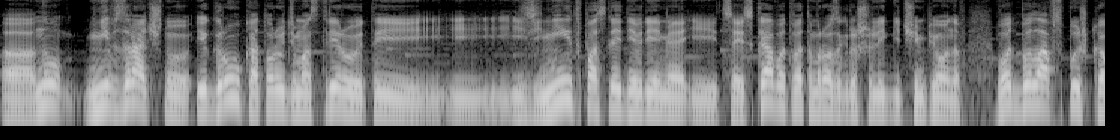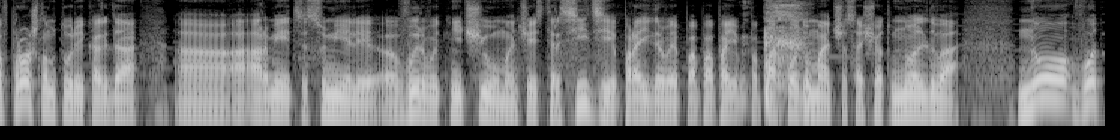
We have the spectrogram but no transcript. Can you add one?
э, ну, невзрачную игру, которую демонстрирует и, и, и «Зенит» в последнее время, и ЦСКА вот в этом розыгрыше Лиги Чемпионов. Вот была вспышка в прошлом туре, когда э, а- армейцы сумели э, вырвать ничью Манчестер Сити, проигрывая по, по, по, по ходу матча со счетом 0-2. Но вот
